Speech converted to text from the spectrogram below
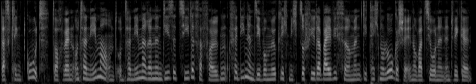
Das klingt gut, doch wenn Unternehmer und Unternehmerinnen diese Ziele verfolgen, verdienen sie womöglich nicht so viel dabei wie Firmen, die technologische Innovationen entwickeln.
